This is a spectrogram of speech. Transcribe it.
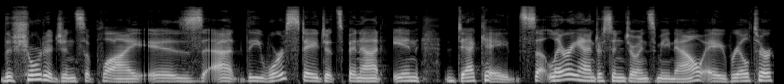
the shortage in supply is at the worst stage it's been at in decades. Larry Anderson joins me now, a realtor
